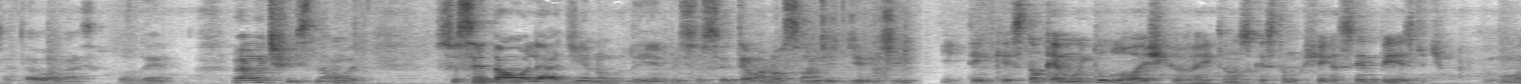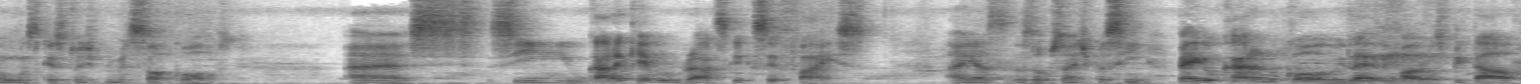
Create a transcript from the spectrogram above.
Já tava mais por dentro. Não é muito difícil não, velho. Se você dá uma olhadinha no livro se você tem uma noção de dirigir, E tem questão que é muito lógica, velho. Tem umas questões que chega a ser besta, tipo, algumas questões de primeiros socorros. É, se se o cara quebra o braço, o que, que você faz? Aí as, as opções, tipo assim, pega o cara no colo e leve para o hospital.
